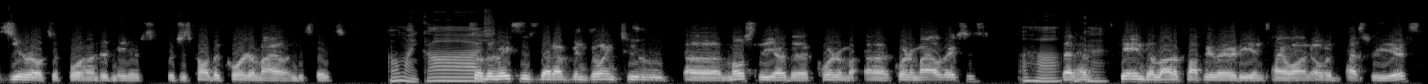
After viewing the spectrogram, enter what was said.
zero to 400 meters, which is called a quarter mile in the states. Oh my God. So the races that I've been going to uh, mostly are the quarter uh, quarter mile races uh huh. that okay. have gained a lot of popularity in Taiwan over the past few years.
